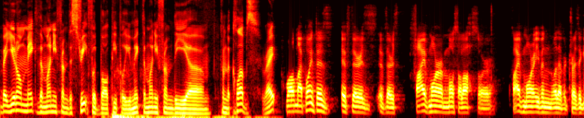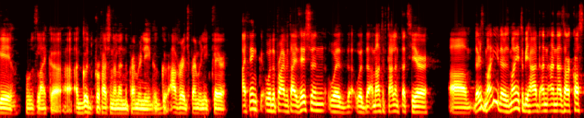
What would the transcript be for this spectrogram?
but you don't make the money from the street football people. You make the money from the um, from the clubs, right? Well, my point is, if there's if there's five more Mo Salahs or five more even whatever Trezeguet, who's like a, a good professional in the Premier League, a good average Premier League player. I think with the privatization, with with the amount of talent that's here, um, there's money. There's money to be had, and and as our cost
